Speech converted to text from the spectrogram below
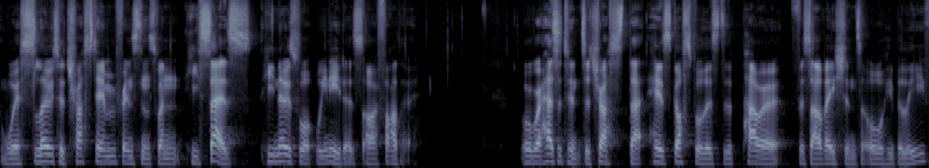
We're slow to trust him, for instance, when he says he knows what we need as our Father or we're hesitant to trust that his gospel is the power for salvation to all who believe,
